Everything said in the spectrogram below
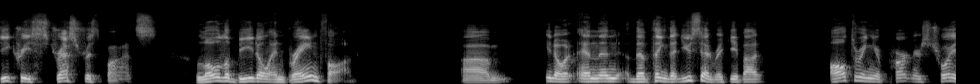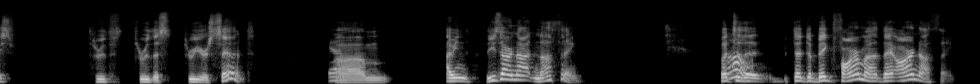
decreased stress response low libido and brain fog um you know and then the thing that you said ricki about altering your partner's choice through through this through your scent Yeah. um i mean these are not nothing but to Oh. the to the big pharma they are nothing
